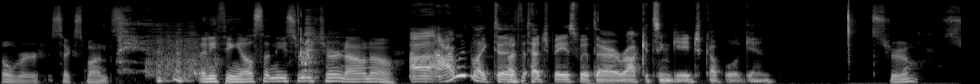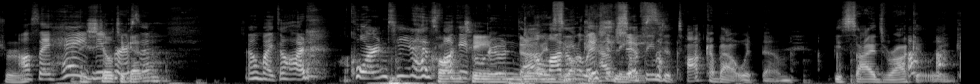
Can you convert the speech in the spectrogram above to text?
over six months. Anything else that needs to return? I don't know. Uh, I would like to th- touch base with our Rockets Engaged couple again. It's true. It's true. I'll say, hey, new still person. together? Oh my god, quarantine has fucking ruined That a lot means of we have relationships. something to talk about with them besides Rocket League.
